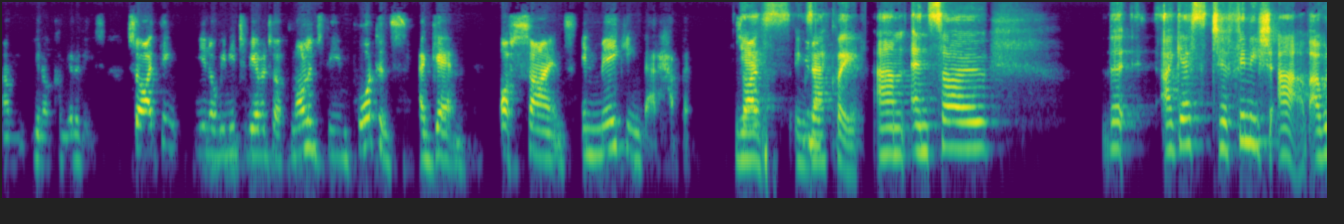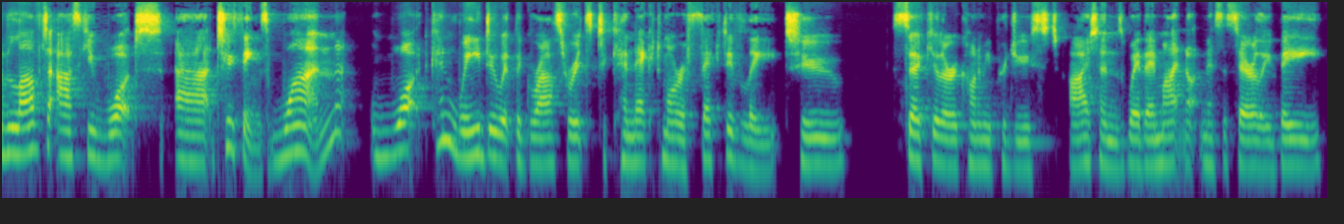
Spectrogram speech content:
um, you know, communities. So I think you know we need to be able to acknowledge the importance again of science in making that happen. So I- yes, exactly. Um, and so, the I guess to finish up, I would love to ask you what uh, two things. One, what can we do at the grassroots to connect more effectively to circular economy produced items where they might not necessarily be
